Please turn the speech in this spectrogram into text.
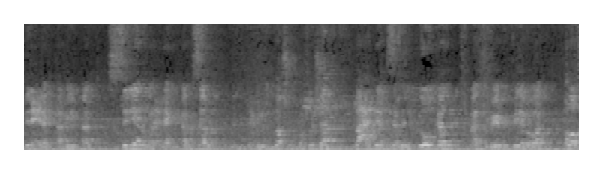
دي العلاج بتاع مين؟ ال caesarean والعلاج الأمثل بتعمل induction conception بعد كده بتستخدم local antibiotic فين يا بابا خلاص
